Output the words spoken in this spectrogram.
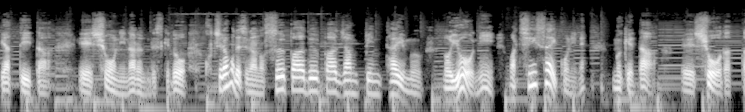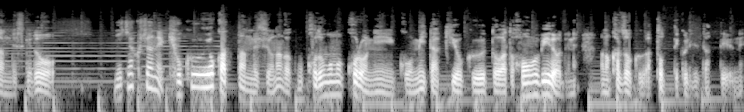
やっていた、えー、ショーになるんですけど、こちらもですね、あの、スーパードゥーパージャンピンタイムのように、まあ、小さい子にね、向けた、えー、ショーだったんですけど、めちゃくちゃね、曲良かったんですよ。なんか子供の頃にこう見た記憶と、あとホームビデオでね、あの家族が撮ってくれてたっていうね、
